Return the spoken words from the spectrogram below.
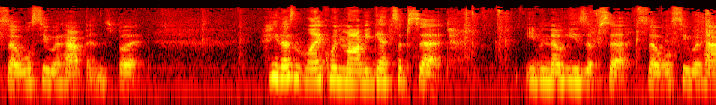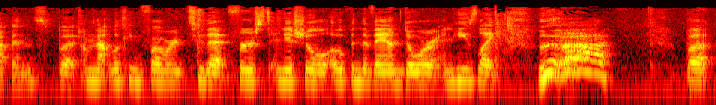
So we'll see what happens. But he doesn't like when mommy gets upset, even though he's upset. So we'll see what happens. But I'm not looking forward to that first initial open the van door and he's like, Aah! but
